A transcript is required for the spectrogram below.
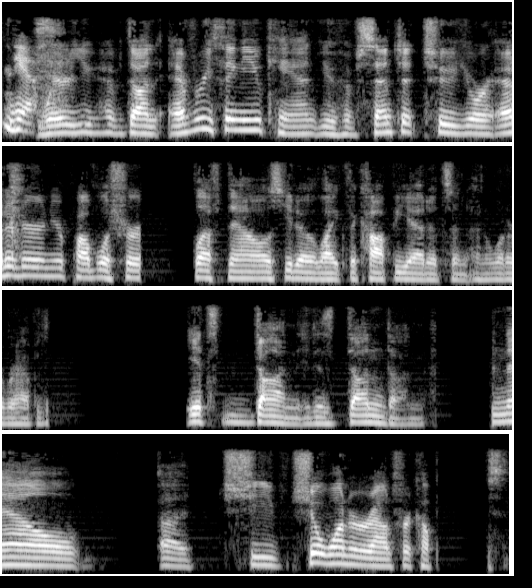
Yes. where you have done everything you can. You have sent it to your editor and your publisher. Left now is, you know, like the copy edits and, and whatever happens. It's done. It is done, done. Now, uh, she, she'll wander around for a couple days,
